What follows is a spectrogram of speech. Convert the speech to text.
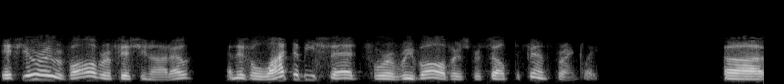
if you're a revolver aficionado, and there's a lot to be said for revolvers for self-defense, frankly. Uh,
